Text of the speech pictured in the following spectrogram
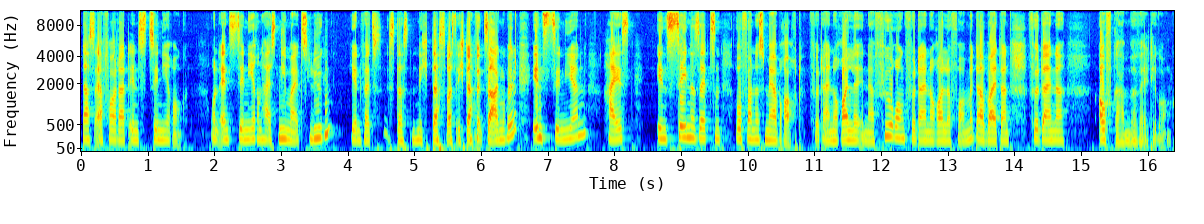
das erfordert Inszenierung. Und inszenieren heißt niemals lügen. Jedenfalls ist das nicht das, was ich damit sagen will. Inszenieren heißt in Szene setzen, wovon es mehr braucht. Für deine Rolle in der Führung, für deine Rolle vor Mitarbeitern, für deine Aufgabenbewältigung.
